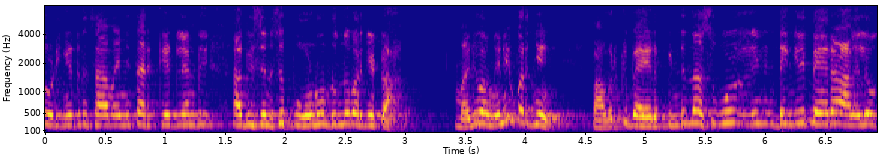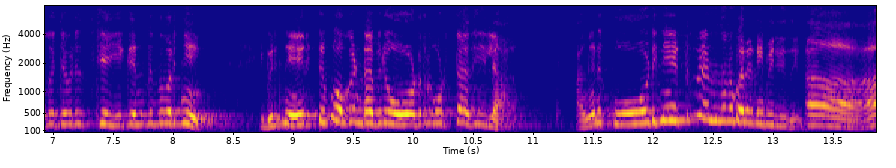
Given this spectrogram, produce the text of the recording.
തുടങ്ങിയിട്ട് സാമാന്യ തരക്കേട്ടില്ലാണ്ട് ആ ബിസിനസ് പോണുണ്ടെന്ന് പറഞ്ഞിട്ടാ. മനു അങ്ങനെ പറഞ്ഞു. അപ്പൊ അവർക്ക് വേർപ്പിന്റെ അസുഖം ഉണ്ടെങ്കിൽ വേറെ ആളുകളൊക്കെ അവർ ചെയ്യിക്കണ്ടെന്ന് പറഞ്ഞ്. ഇവർ നേരിട്ട് പോകണ്ട അവർ ഓർഡർ കൊടുത്താൽ മതിയില്ല. അങ്ങനെ കോർഡിനേറ്റർ ആണെന്നാണ് പറയുന്നത് ഇവരിത് ആ ആ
